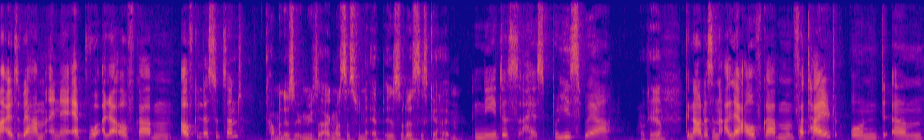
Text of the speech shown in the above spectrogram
also wir haben eine App, wo alle Aufgaben aufgelistet sind. Kann man das irgendwie sagen, was das für eine App ist oder ist das geheim? Nee, das heißt Breezeware. Okay. Genau, das sind alle Aufgaben verteilt und ähm,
